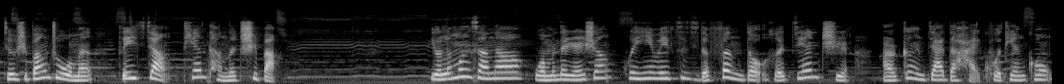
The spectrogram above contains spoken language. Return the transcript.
就是帮助我们飞向天堂的翅膀。有了梦想呢，我们的人生会因为自己的奋斗和坚持而更加的海阔天空，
